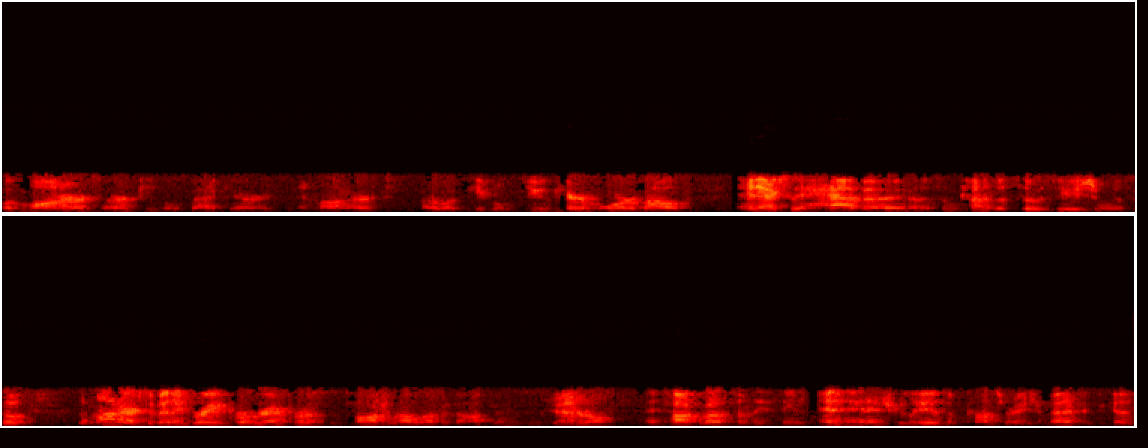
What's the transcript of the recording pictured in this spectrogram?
But monarchs are in people's backyards, and monarchs are what people do care more about and actually have a, a, some kind of association with. So the monarchs have been a great program for us to talk about lepidopterans in general and talk about some of these things. And, and it truly is of conservation benefit because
